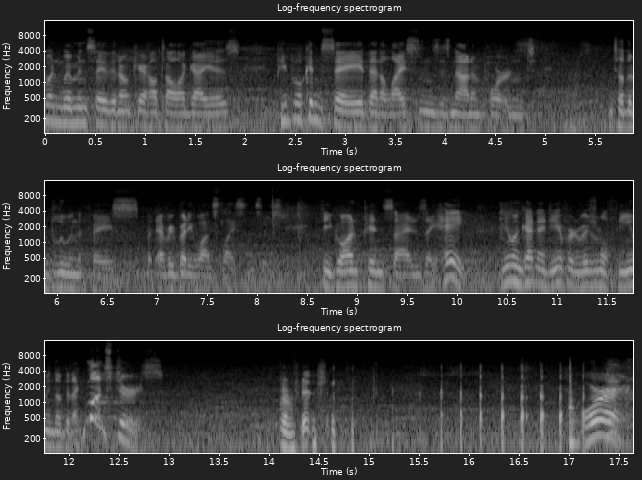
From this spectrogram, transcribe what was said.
when women say they don't care how tall a guy is. People can say that a license is not important until they're blue in the face, but everybody wants licenses. If you go on Pinside and say, "Hey, anyone got an idea for an original theme?" and they'll be like, "Monsters," Original. or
